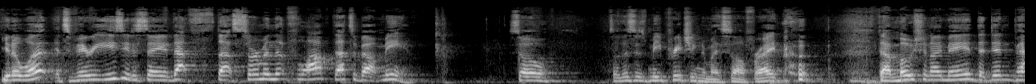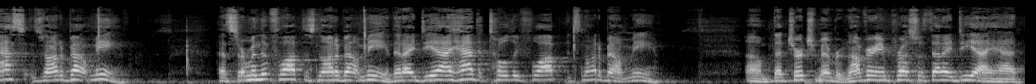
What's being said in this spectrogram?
you know what? It's very easy to say that that sermon that flopped, that's about me. So, so this is me preaching to myself, right? that motion I made that didn't pass is not about me. That sermon that flopped is not about me. That idea I had that totally flopped, it's not about me. Um, that church member, not very impressed with that idea I had,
